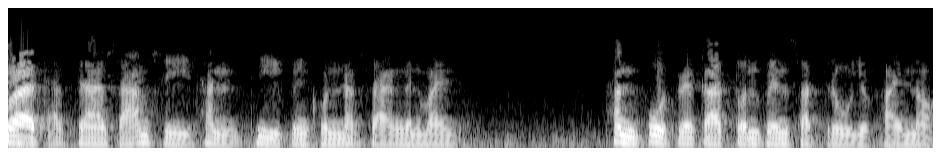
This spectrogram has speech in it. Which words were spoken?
ว่าทัศนาสามสี่ท่านที่เป็นคนรักษาเงินไว้ ท่านพูดประกาศตนเป็นศัตรูอยู่ภายนอก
